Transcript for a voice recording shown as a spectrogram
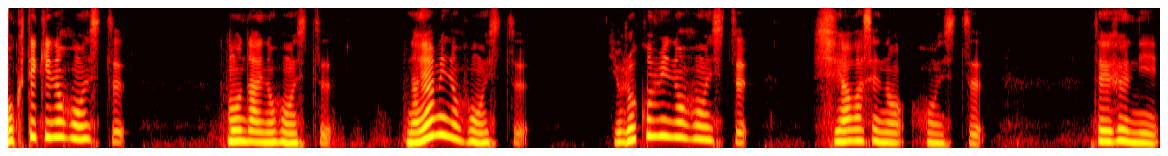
目的の本質問題の本質悩みの本質喜びの本質幸せの本質というふうに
